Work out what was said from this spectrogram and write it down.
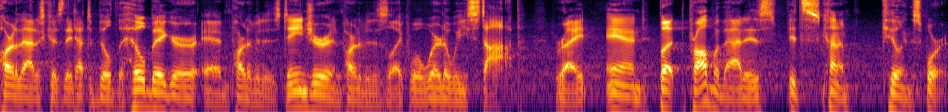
part of that is because they'd have to build the hill bigger, and part of it is danger, and part of it is like, well, where do we stop, right? And but the problem with that is it's kind of killing the sport.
